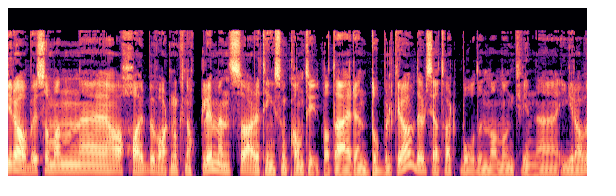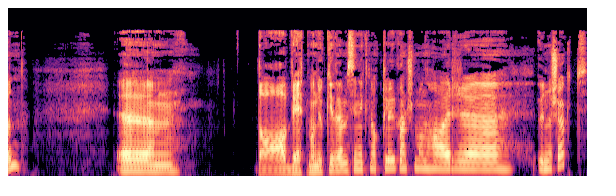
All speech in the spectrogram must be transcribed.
graver som man eh, har bevart noen knokler, men så er det ting som kan tyde på at det er en dobbeltgrav, dvs. Si at det har vært både en mann og en kvinne i graven. Ehm, da vet man jo ikke hvem sine knokler kanskje man har eh, undersøkt.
